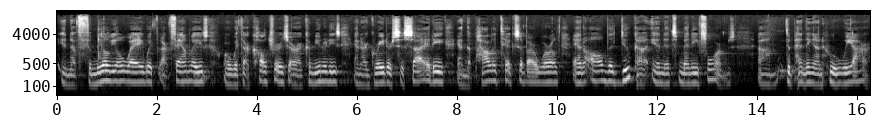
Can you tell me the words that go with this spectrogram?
in a familial way with our families or with our cultures or our communities and our greater society and the politics of our world and all the dukkha in its many forms, um, depending on who we are.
